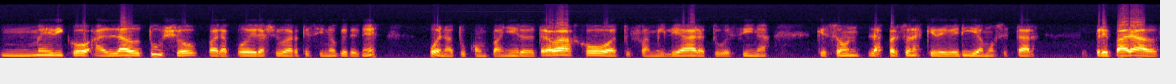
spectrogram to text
un médico al lado tuyo para poder ayudarte, sino que tenés, bueno, a tu compañero de trabajo, a tu familiar, a tu vecina, que son las personas que deberíamos estar preparados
